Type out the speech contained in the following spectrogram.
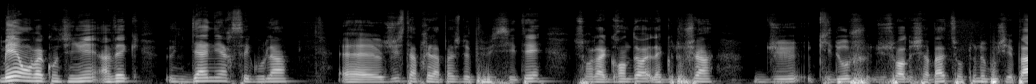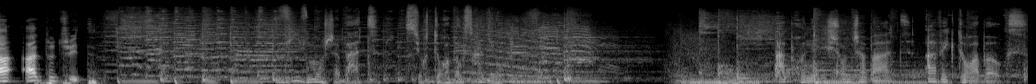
mais on va continuer avec une dernière Ségoula euh, juste après la page de publicité sur la grandeur et la Gdusha du Kiddush du soir du Shabbat. Surtout ne bougez pas, à tout de suite. Vivement Shabbat sur Torah Box Radio. Apprenez les chants de Shabbat avec Torah Box.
